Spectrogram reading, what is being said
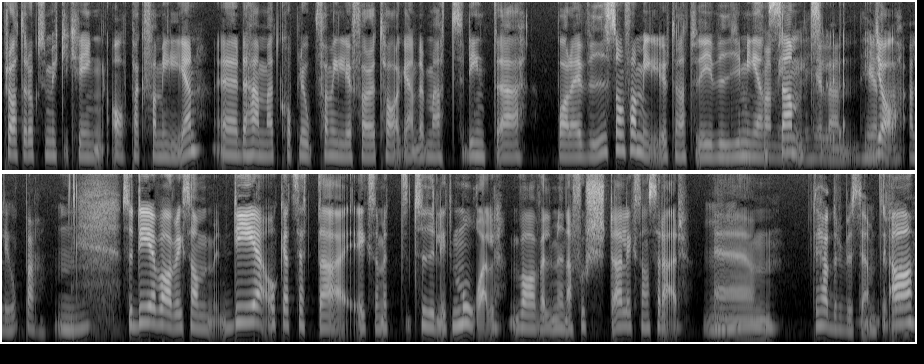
pratade också mycket kring APAC-familjen. Eh, det här med att koppla ihop familjeföretagande med att det inte bara är vi som familj utan att det är vi gemensamt. Familj, hela, hela, ja. allihopa. Mm. Så det var liksom det och att sätta liksom ett tydligt mål var väl mina första liksom sådär. Mm. Um, det hade du bestämt dig för? Ja,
